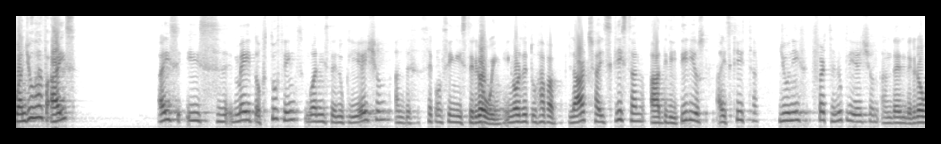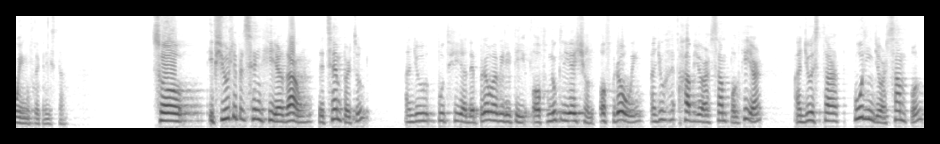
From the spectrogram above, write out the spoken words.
When you have ice, ice is uh, made of two things. One is the nucleation, and the second thing is the growing. In order to have a large ice crystal, a deleterious ice crystal, you need first the nucleation and then the growing of the crystal. So if you represent here down the temperature, and you put here the probability of nucleation of growing, and you have your sample here, and you start cooling your sample,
